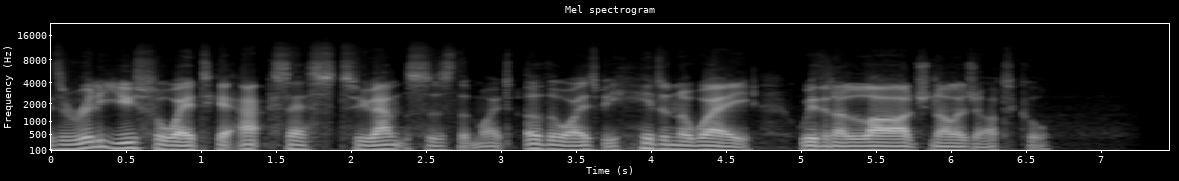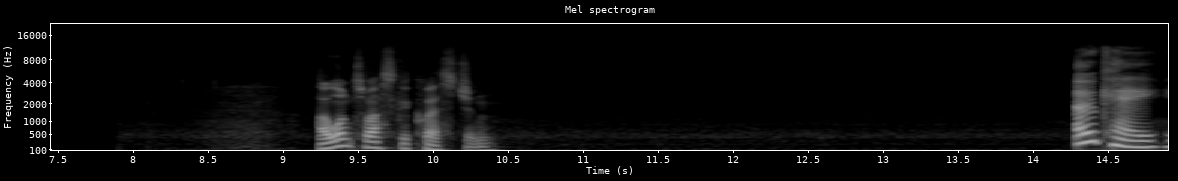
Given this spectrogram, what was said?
is a really useful way to get access to answers that might otherwise be hidden away within a large knowledge article. I want to ask a question. Okay.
